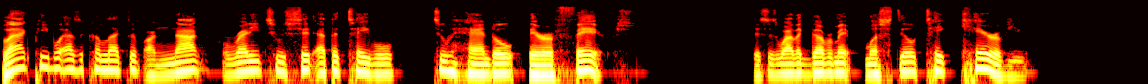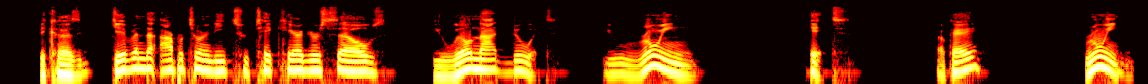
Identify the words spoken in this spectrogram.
Black people as a collective are not ready to sit at the table to handle their affairs. This is why the government must still take care of you. Because given the opportunity to take care of yourselves, you will not do it. You ruin it. Okay? Ruin.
